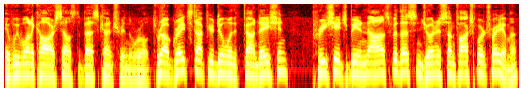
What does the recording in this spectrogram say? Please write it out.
if we want to call ourselves the best country in the world. Darrelle, great stuff you're doing with the foundation. Appreciate you being honest with us and joining us on Fox Sports Radio, man.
